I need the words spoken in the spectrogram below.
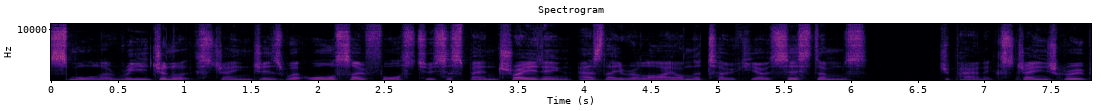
Smaller regional exchanges were also forced to suspend trading as they rely on the Tokyo systems. Japan Exchange Group,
